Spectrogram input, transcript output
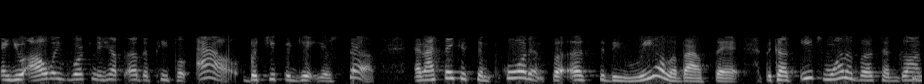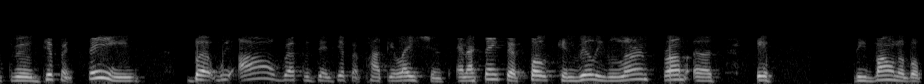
and you're always working to help other people out, but you forget yourself. And I think it's important for us to be real about that because each one of us have gone through different things, but we all represent different populations. And I think that folks can really learn from us if be vulnerable.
